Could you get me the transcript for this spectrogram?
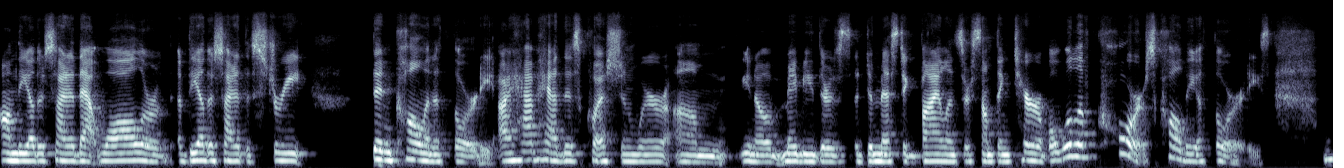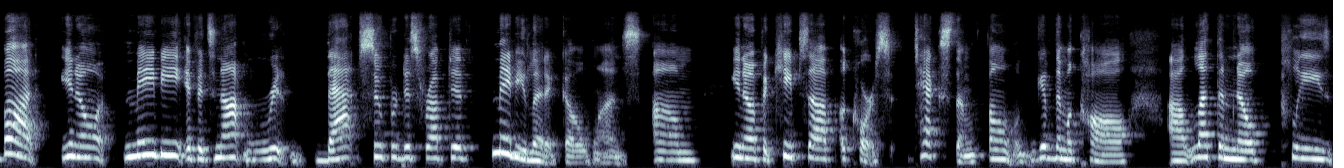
on the other side of that wall or the other side of the street then call an authority. I have had this question where, um, you know, maybe there's a domestic violence or something terrible. Well, of course, call the authorities. But, you know, maybe if it's not re- that super disruptive, maybe let it go once. Um, you know, if it keeps up, of course, text them, phone, give them a call, uh, let them know, please,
